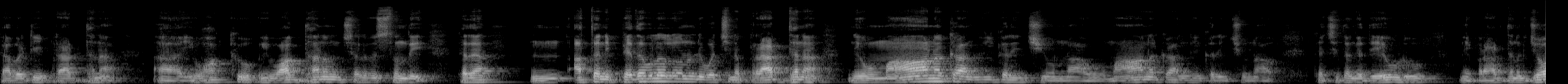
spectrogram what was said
కాబట్టి ప్రార్థన ఈ వాక్కు ఈ వాగ్దానం చదివిస్తుంది కదా. అతని పెదవులలో నుండి వచ్చిన ప్రార్థన నీవు మానక అంగీకరించి ఉన్నావు మానక అంగీకరించి ఉన్నావు. ఖచ్చితంగా దేవుడు నీ ప్రార్థనకు జో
